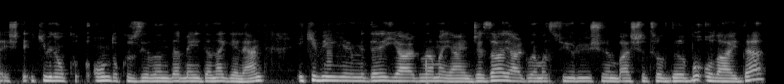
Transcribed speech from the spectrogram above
işte 2019 yılında meydana gelen 2020'de yargılama yani ceza yargılaması yürüyüşünün başlatıldığı bu olayda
